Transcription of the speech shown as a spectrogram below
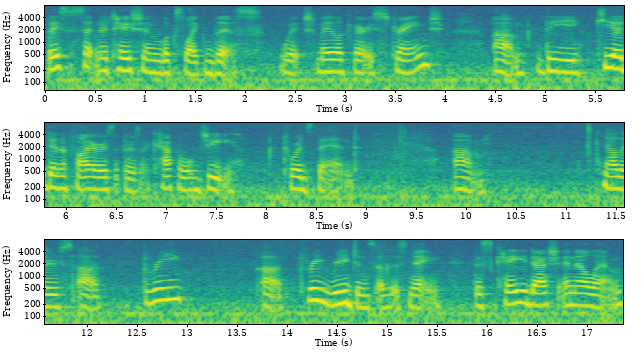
basis set notation looks like this which may look very strange. Um, the key identifier is that there's a capital G towards the end. Um, now there's uh, three, uh, three regions of this name. This K-NLM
